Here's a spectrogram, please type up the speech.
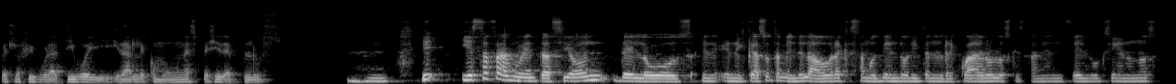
pues lo figurativo y, darle como una especie de plus. y, esta fragmentación de los, en, el caso también de la obra que estamos viendo ahorita en el recuadro, los que están en Facebook, síganos,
